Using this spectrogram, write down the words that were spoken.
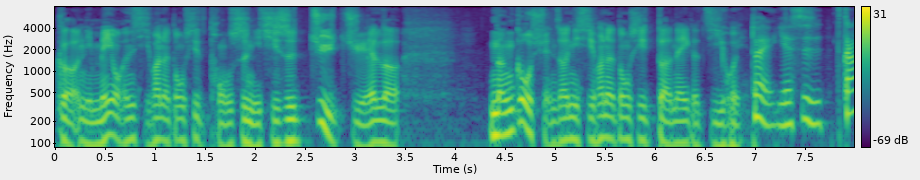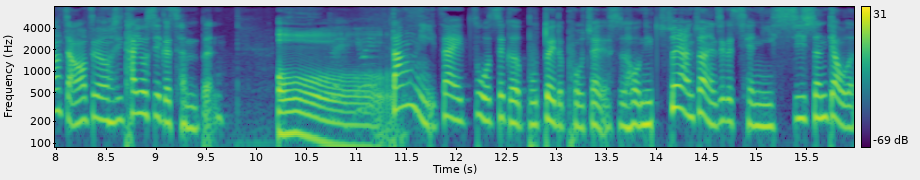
个你没有很喜欢的东西的同时，你其实拒绝了能够选择你喜欢的东西的那个机会。对，也是刚刚讲到这个东西，它又是一个成本。哦，当你在做这个不对的 project 的时候，你虽然赚了这个钱，你牺牲掉了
